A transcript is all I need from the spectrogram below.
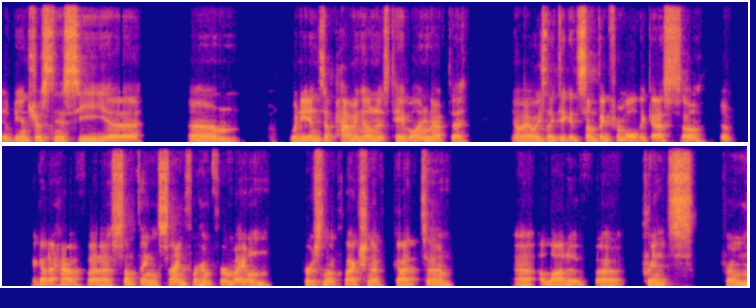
it'll be interesting to see uh, um, what he ends up having on his table. I'm gonna have to, you know, I always like to get something from all the guests, so I gotta have uh, something signed for him for my own personal collection. I've got um, uh, a lot of uh, prints from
